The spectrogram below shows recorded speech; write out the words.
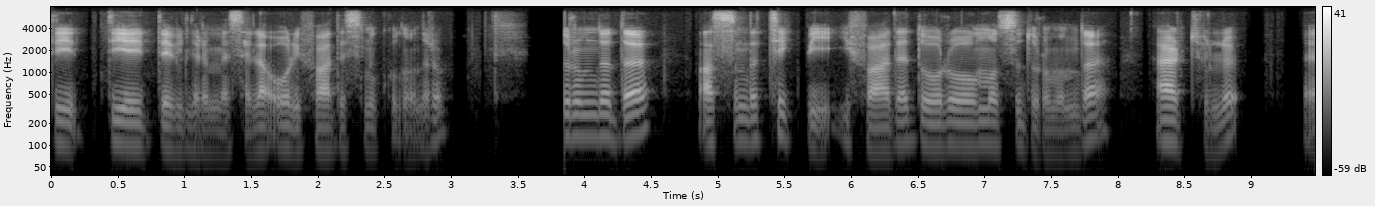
diye, edebilirim mesela. Or ifadesini kullanırım. Bu durumda da aslında tek bir ifade doğru olması durumunda her türlü e,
